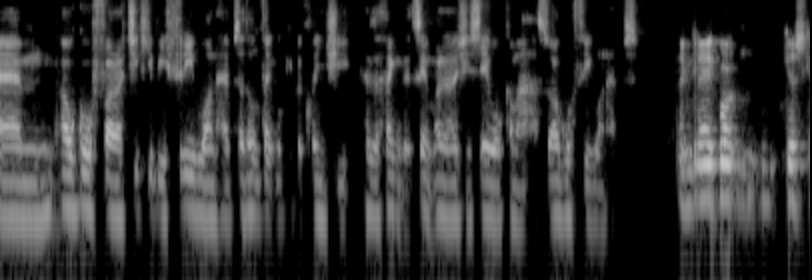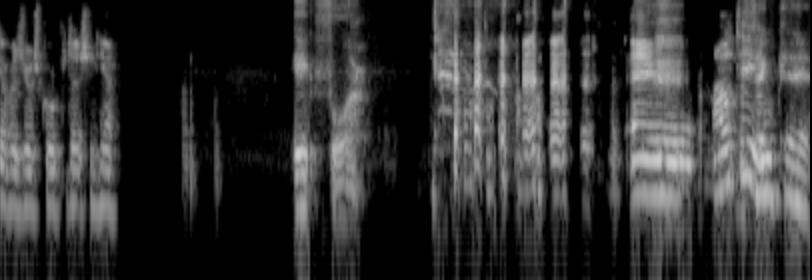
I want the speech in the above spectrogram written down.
Um, I'll go for a cheeky wee 3 1 Hibs. I don't think we'll keep a clean sheet because I think that St Mirren, as you say, will come at us. So I'll go 3 1 Hibs. And Greg, what just give us your score prediction here? 8 4. uh, I'll take. I think, uh,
